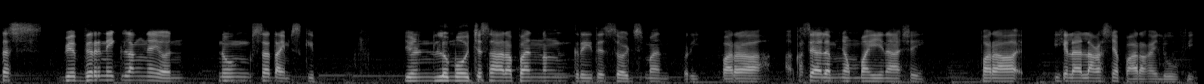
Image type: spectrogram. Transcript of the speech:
Tapos, bibirnake lang niya yun nung sa time skip. Yung lumuhod siya sa harapan ng greatest swordsman, pre. Para, kasi alam niyang mahina siya eh. Para ikilalakas niya para kay Luffy.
